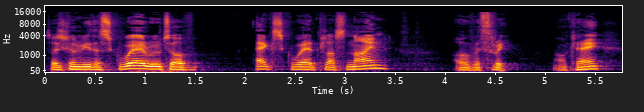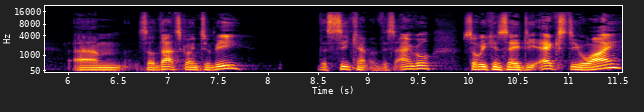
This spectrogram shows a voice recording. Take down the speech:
So it's going to be the square root of x squared plus 9 over 3. Okay, um, so that's going to be the secant of this angle. So we can say dx dy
